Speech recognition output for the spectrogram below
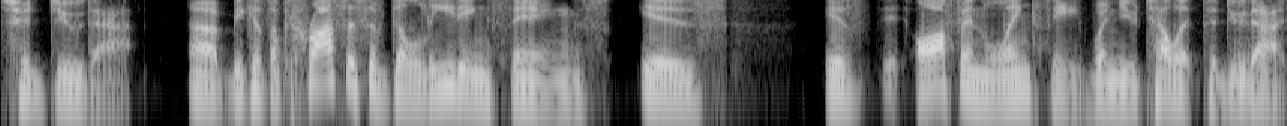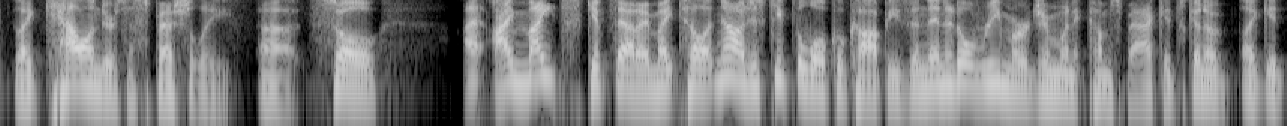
to do that uh, because the process of deleting things is is often lengthy when you tell it to do yeah. that, like calendars especially. Uh, so I, I, might skip that. I might tell it, no, just keep the local copies and then it'll remerge them when it comes back. It's going to, like, it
